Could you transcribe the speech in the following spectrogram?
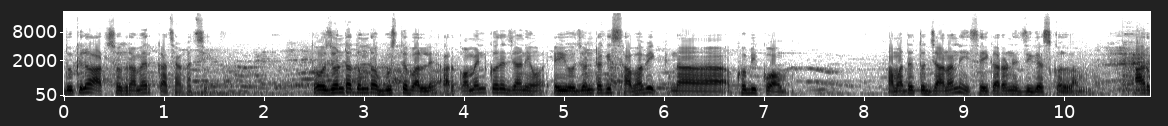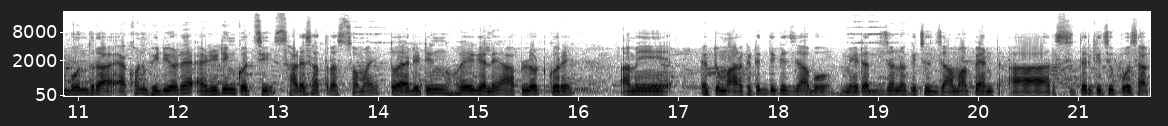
দু কিলো আটশো গ্রামের কাছাকাছি। তো ওজনটা তোমরা বুঝতে পারলে, আর কমেন্ট করে জানিও, এই ওজনটা কি স্বাভাবিক না খুবই কম? আমাদের তো জানা নেই, সেই কারণে জিজ্ঞেস করলাম। আর বন্ধুরা, এখন ভিডিওটা এডিটিং করছি সাড়ে সাতটার সময়। তো এডিটিং হয়ে গেলে আপলোড করে আমি একটু মার্কেটের দিকে যাব, মেয়েটার জন্য কিছু জামা প্যান্ট আর শীতের কিছু পোশাক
